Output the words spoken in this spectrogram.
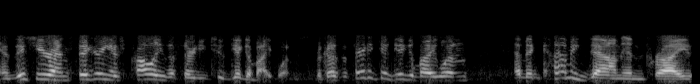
and this year I'm figuring it's probably the 32 gigabyte ones because the 32 gigabyte ones have been coming down in price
